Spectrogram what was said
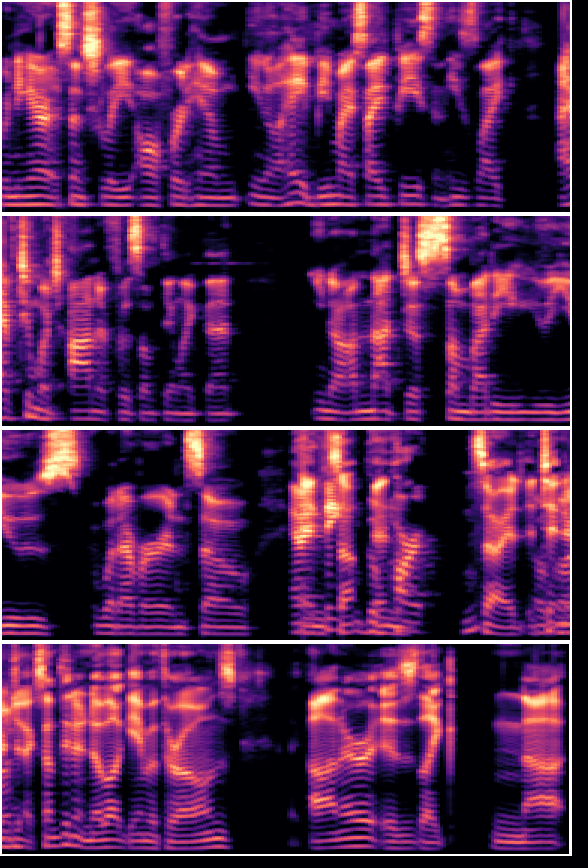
Rhaenyra essentially offered him, you know, hey, be my side piece, and he's like, I have too much honor for something like that. You know, I'm not just somebody you use, whatever. And so, and, I think some- the and- part. Sorry Oh, to go interject. Something to know about Game of Thrones: honor is like not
